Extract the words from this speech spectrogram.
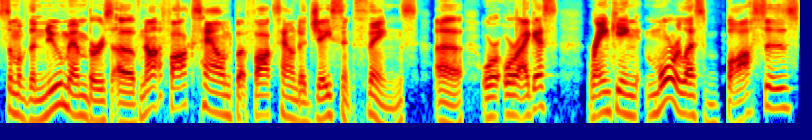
some of the new members of not Foxhound but Foxhound adjacent things, uh, or or I guess ranking more or less bosses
